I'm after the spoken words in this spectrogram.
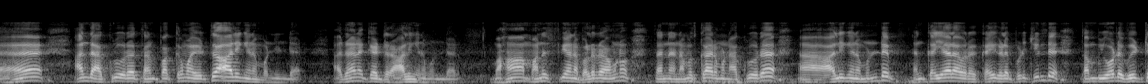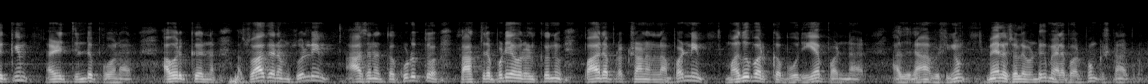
அந்த அக்ரூரை தன் பக்கமாக எடுத்து ஆலிங்கனம் பண்ணிட்டார். அதான கேட்டார் ஆலிங்கனம் பண்ணார் மகா மனஸ்வியான பலராமனும் தன்னை நமஸ்காரம் பண்ண அக்ரூரை ஆலிங்கனம் உண்டு தன் கையால் அவரை கைகளை பிடிச்சிட்டு தம்பியோட வீட்டுக்கும் அழைத்துண்டு போனார். அவருக்கு சுவாகரம் சொல்லி ஆசனத்தை கொடுத்து சாஸ்திரப்படி அவர்களுக்கு பாத பிரக்ஷானெல்லாம் பண்ணி மதுபர்க்க பூஜையை பண்ணார். அதுதான் விஷயம். மேலே சொல்ல வேண்டியது மேலே பார்ப்போம் கிருஷ்ணார்பணம்.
